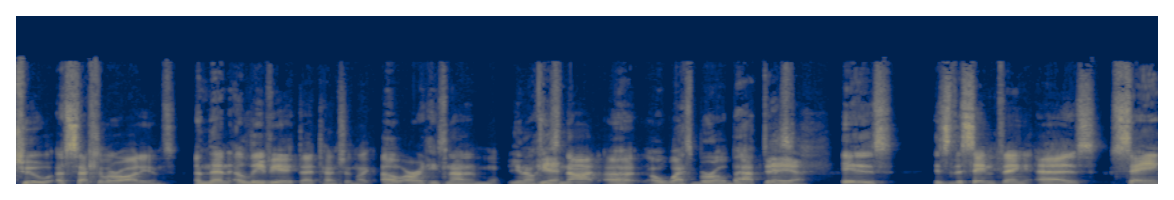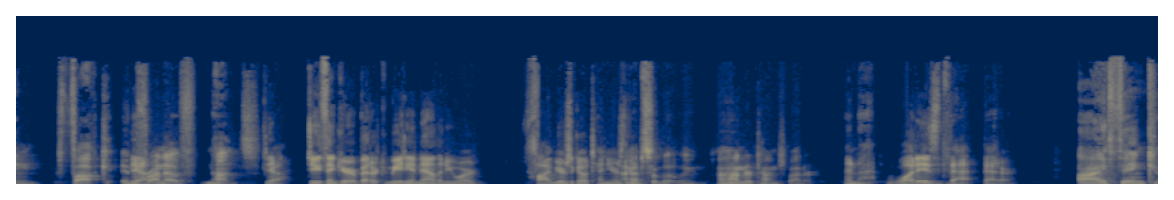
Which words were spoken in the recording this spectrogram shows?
to a secular audience and then alleviate that tension like oh all right he's not a you know he's Yeah. not a, a Westboro Baptist yeah, yeah. is is the same thing as saying fuck in front of nuns. Yeah. Do you think you're a better comedian now than you were five years ago, ten years ago? Absolutely. A hundred times better. And what is that better? I think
